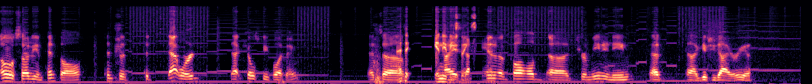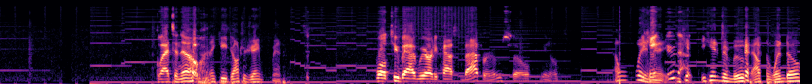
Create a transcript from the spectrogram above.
Oh, sodium penthol. Penta, p- that word, that kills people. I think. That's uh. I think any of I, these things that's can. been called uh, terminine. That uh, gives you diarrhea. Glad to know. Thank you, Dr. James, man. Well, too bad we already passed the bathroom, so you know. Oh, wait You a can't minute. do You can't, you can't even move out the window?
